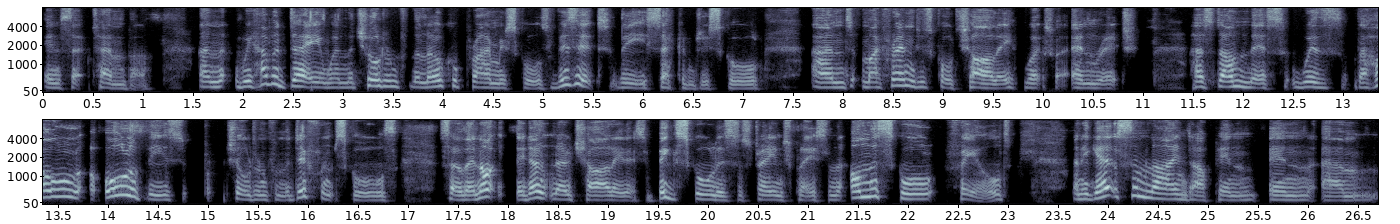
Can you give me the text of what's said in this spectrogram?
in September. And we have a day when the children from the local primary schools visit the secondary school and my friend who's called Charlie, works for NRICH, has done this with the whole, all of these children from the different schools. So they're not, they don't know Charlie. It's a big school, it's a strange place. And on the school field, and he gets them lined up in, in um,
